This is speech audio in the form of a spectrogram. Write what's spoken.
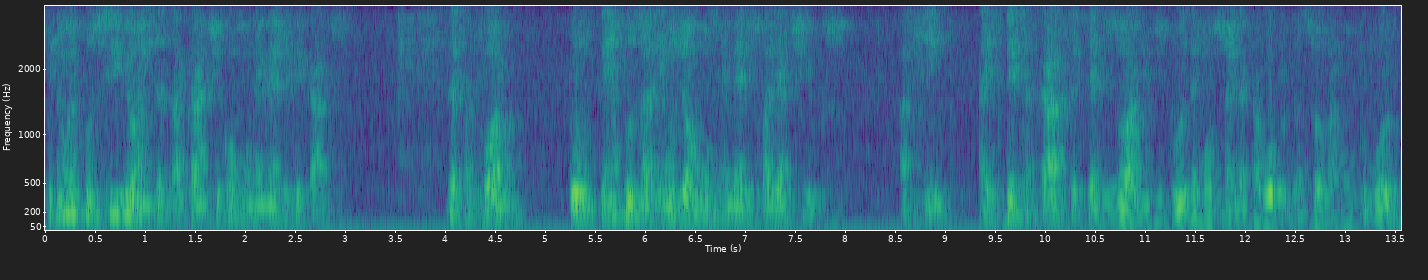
que não é possível ainda tratar-te como um remédio eficaz. Dessa forma, por um tempo usaríamos de alguns remédios paliativos. Assim, a espessa casca que a desordem de tuas emoções acabou por transformar num tumor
